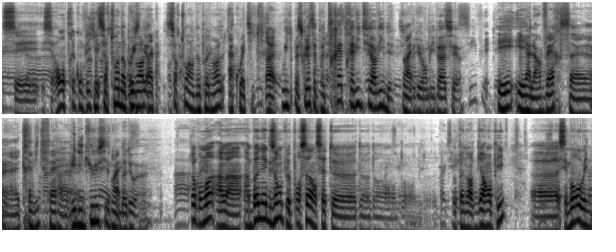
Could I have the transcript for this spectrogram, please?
c'est c'est vraiment très compliqué. Et surtout un open world, surtout un open world aquatique. Ouais. Oui, parce que là, ça peut très très vite faire vide si Ouais. tu le remplis pas assez. hein. Et, et à l'inverse, euh, très vite faire. euh, Ridicule si c'est ton bateau. hein. Tu vois, pour moi, un, bon exemple pour ça dans cette euh, dans, dans, dans- open world bien rempli, euh, c'est Morrowind.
